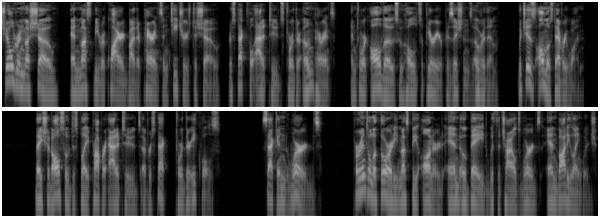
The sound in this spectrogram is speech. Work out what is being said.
Children must show and must be required by their parents and teachers to show respectful attitudes toward their own parents and toward all those who hold superior positions over them, which is almost everyone. They should also display proper attitudes of respect toward their equals. Second, words. Parental authority must be honored and obeyed with the child's words and body language.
